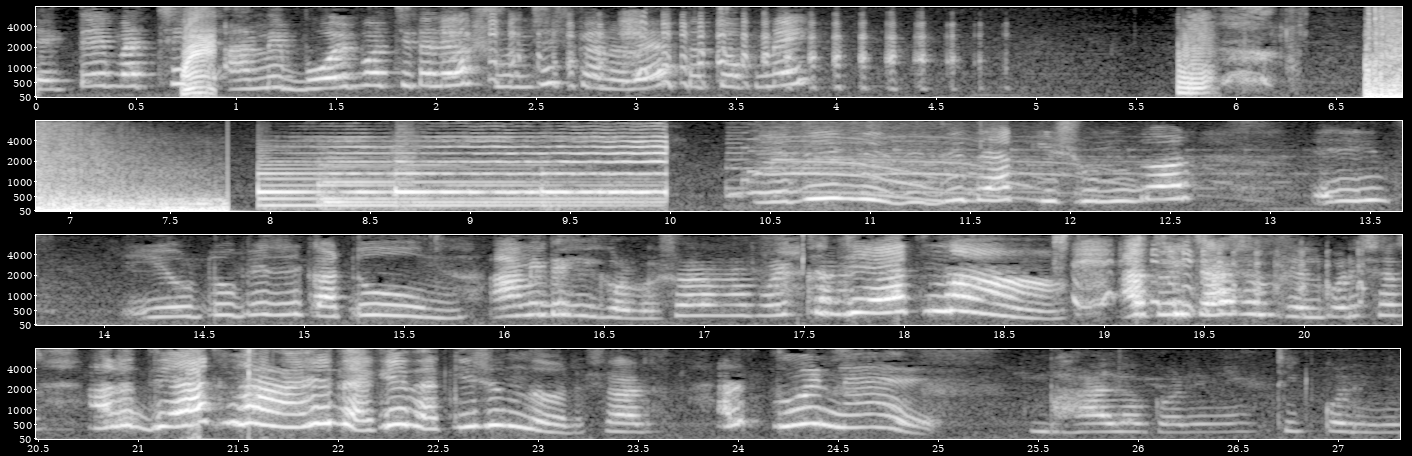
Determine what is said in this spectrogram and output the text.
দেখতেই পাচ্ছি, আমি বই পড়ছি, তাহলে শুনছিস কেন রে তোর চোখ নেই? কি সুন্দর এই ইউটিউবের কার্টুন আমি দেখি করবো সর আমার পরীক্ষা নেই। দেখ না আর তুই চাস আমি ফেল করিস আর? আরে দেখ না এই দেখ এই দেখ কি সুন্দর সর আরে তুই নে ভালো করিনি ঠিক করিনি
